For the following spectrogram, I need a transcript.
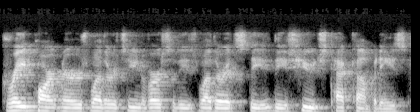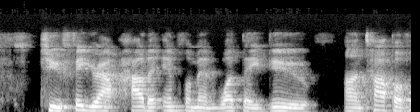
great partners, whether it's universities, whether it's the, these huge tech companies to figure out how to implement what they do on top of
